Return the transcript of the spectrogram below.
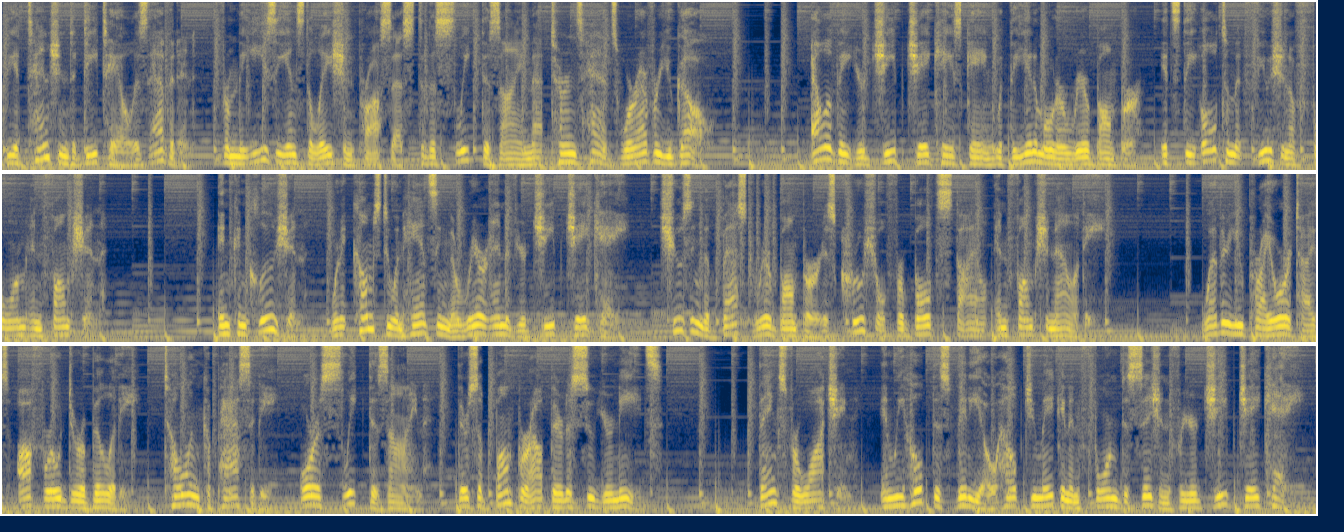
The attention to detail is evident, from the easy installation process to the sleek design that turns heads wherever you go. Elevate your Jeep JK's game with the Unimotor rear bumper. It's the ultimate fusion of form and function. In conclusion, when it comes to enhancing the rear end of your Jeep JK, choosing the best rear bumper is crucial for both style and functionality. Whether you prioritize off-road durability, towing capacity, or a sleek design, there's a bumper out there to suit your needs. Thanks for watching and we hope this video helped you make an informed decision for your Jeep JK.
